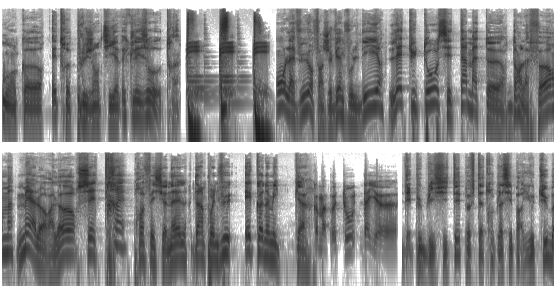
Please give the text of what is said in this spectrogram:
ou encore être plus gentil avec les autres. On l'a vu, enfin je viens de vous le dire, les tutos c'est amateur dans la forme, mais alors alors c'est très professionnel d'un point de vue économique. Comme un peu tout d'ailleurs. Des publicités peuvent être placées par YouTube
